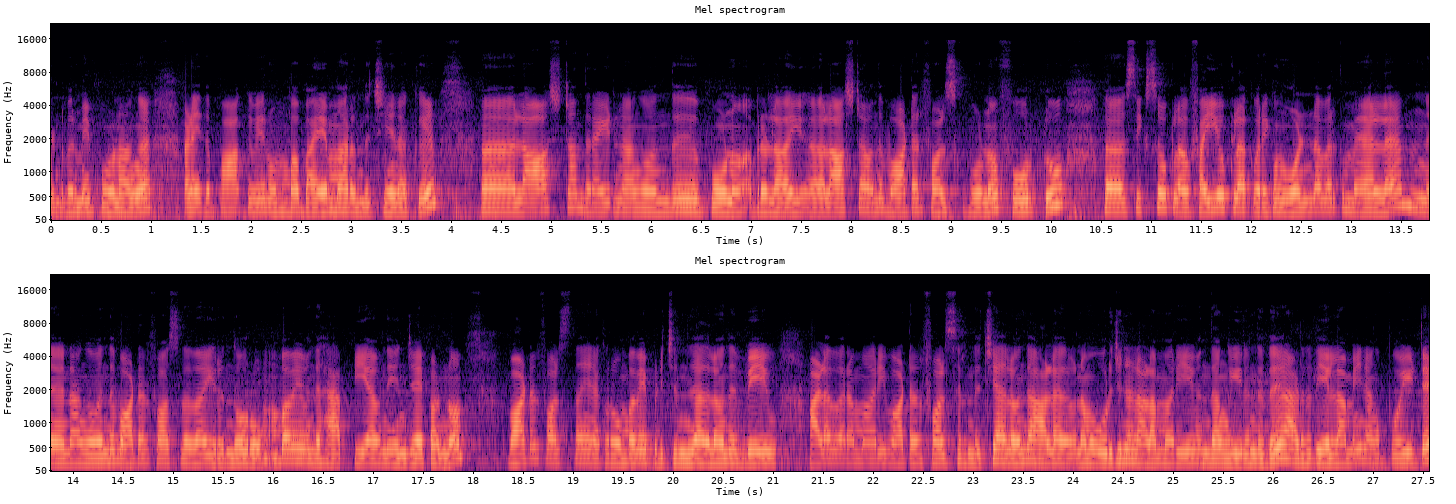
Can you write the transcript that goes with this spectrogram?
ரெண்டு பேருமே போனாங்க. ஆனால் இதை பார்க்கவே ரொம்ப பயமாக இருந்துச்சு எனக்கு. லாஸ்ட்டாக அந்த ரைடு நாங்கள் வந்து போனோம். அப்புறம் லாஸ்ட்டாக வந்து வாட்டர் ஃபால்ஸ்க்கு போனோம். Four to six o'clock five o'clock வரைக்கும் ஒன் ஹவருக்கு மேலே நாங்கள் வந்து வாட்டர் ஃபால்ஸில் தான் இருந்தோம். ரொம்பவே வந்து ஹாப்பியாக வந்து என்ஜாய் பண்ணோம். வாட்டர் ஃபால்ஸ் தான் எனக்கு ரொம்பவே பிடிச்சிருந்தது. அதில் வந்து வேவ் அலை வர மாதிரி வாட்டர் ஃபால்ஸ் இருந்துச்சு. அதில் வந்து அலை நம்ம ஒரிஜினல் அலை மாதிரியே வந்து அங்கே இருந்தது. அடுத்தது எல்லாமே நாங்கள் போயிட்டு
